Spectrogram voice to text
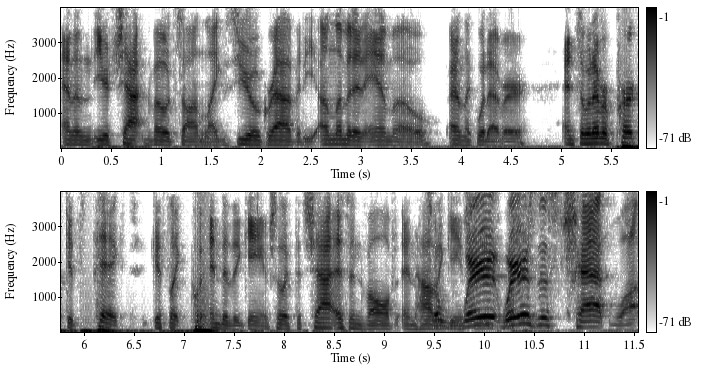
and then your chat votes on like zero gravity, unlimited ammo, and like whatever. And so whatever perk gets picked gets like put into the game. So like the chat is involved in how so the game where where is this chat? Wa-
